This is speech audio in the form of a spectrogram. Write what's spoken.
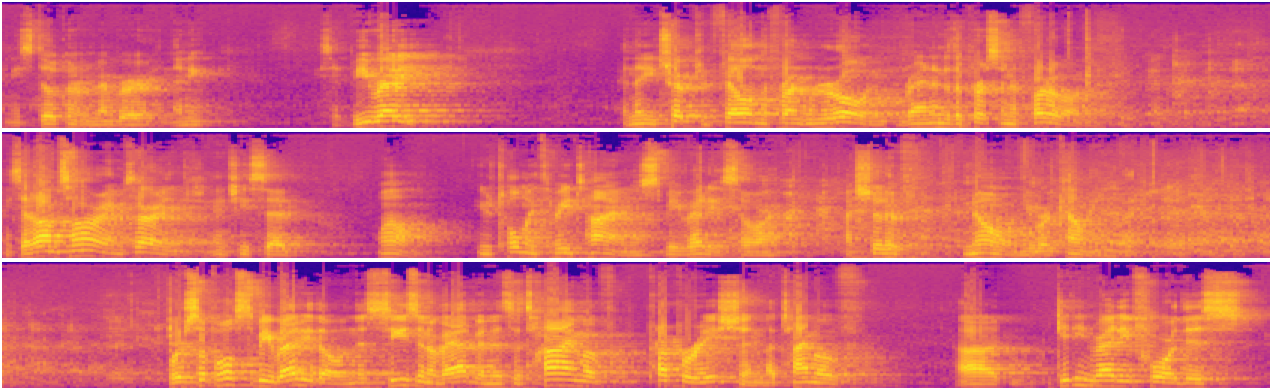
And he still couldn't remember. And then he, he said, Be ready. And then he tripped and fell in the front row and ran into the person in front of him. He said, Oh, I'm sorry, I'm sorry. And she said, Well, you told me three times to be ready, so I, I should have known you were coming. But we're supposed to be ready, though, in this season of Advent. It's a time of preparation, a time of uh, getting ready for this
